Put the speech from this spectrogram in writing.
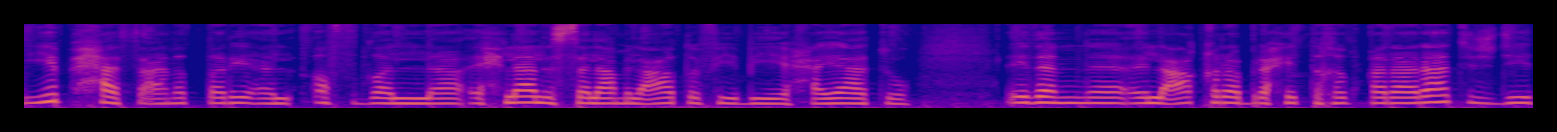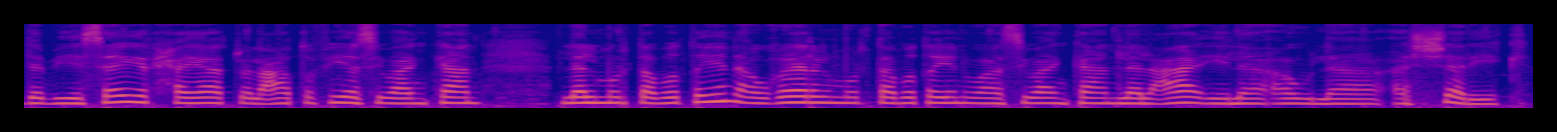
يبحث عن الطريقة الأفضل لإحلال السلام العاطفي بحياته. إذا العقرب رح يتخذ قرارات جديدة بسير حياته العاطفية سواء كان للمرتبطين أو غير المرتبطين وسواء كان للعائلة أو للشريك.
